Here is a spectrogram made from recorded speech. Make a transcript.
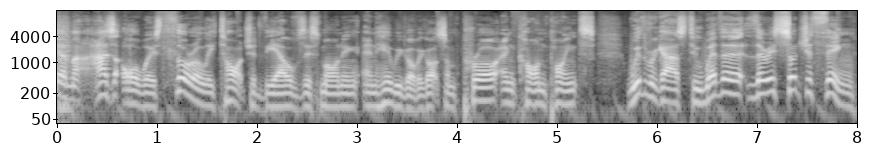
um, as always, thoroughly tortured the elves this morning, and here we go. We got some pro and con points with regards to whether there is such a thing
